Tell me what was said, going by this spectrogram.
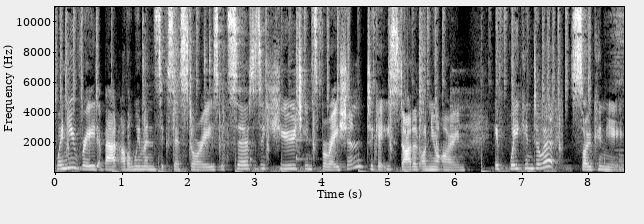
When you read about other women's success stories, it serves as a huge inspiration to get you started on your own. If we can do it, so can you.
